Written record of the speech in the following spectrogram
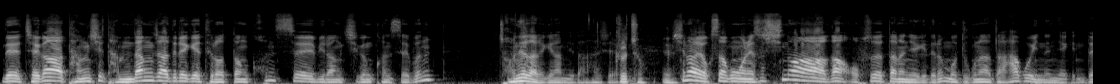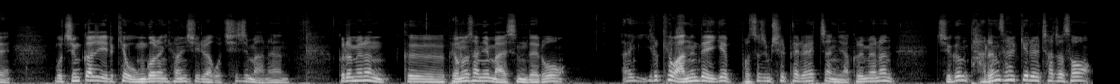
네, 제가 당시 담당자들에게 들었던 컨셉이랑 지금 컨셉은 전혀 다르긴 합니다. 사실. 그렇죠. 예. 신화 역사공원에서 신화가 없어졌다는 얘기들은 뭐 누구나 다 하고 있는 얘기인데 뭐 지금까지 이렇게 온 거는 현실이라고 치지만은 그러면은 그 변호사님 말씀대로 아, 이렇게 왔는데 이게 벌써 좀 실패를 했잖냐 그러면은 지금 다른 살 길을 찾아서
